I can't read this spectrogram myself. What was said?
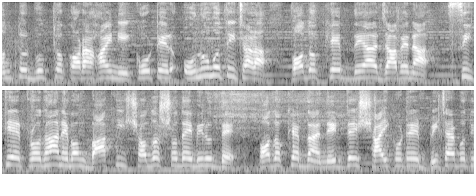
অন্তর্ভুক্ত করা হয়নি। কোর্টের অনুমতি ছাড়া পদক্ষেপ নেওয়া যাবে না। সিটের প্রধান এবং বাকি সদস্যদের বিরুদ্ধে পদক্ষেপ নয়। নির্দেশ হাইকোর্টের বিচারপতি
